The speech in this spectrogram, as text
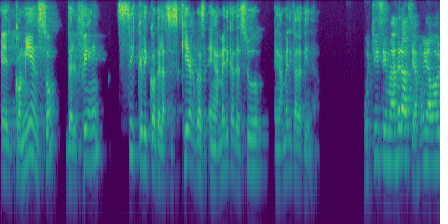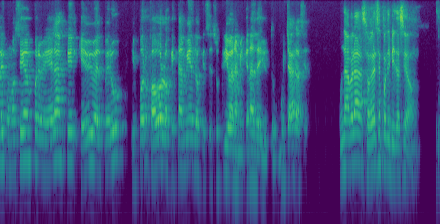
el comienzo del fin cíclico de las izquierdas en América del Sur, en América Latina. Muchísimas gracias, muy amable como siempre, Miguel Ángel, que viva el Perú y por favor los que están viendo que se suscriban a mi canal de YouTube. Muchas gracias. Un abrazo, gracias por la invitación.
